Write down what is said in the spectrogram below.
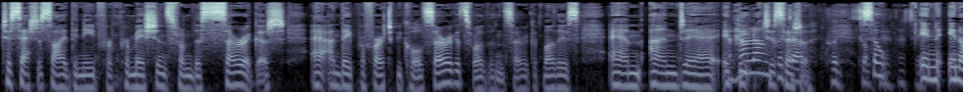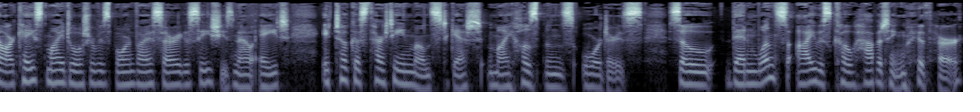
to set aside the need for permissions from the surrogate. Uh, and they prefer to be called surrogates rather than surrogate mothers. Um, and, uh, and how long to could settle. that, could so in, in our case, my daughter was born via surrogacy. She's now eight. It took us 13 months to get my husband's orders. So then once I was cohabiting with her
